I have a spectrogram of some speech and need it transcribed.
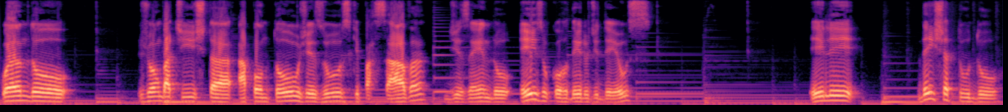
Quando João Batista apontou Jesus que passava, dizendo: Eis o Cordeiro de Deus, ele Deixa tudo.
